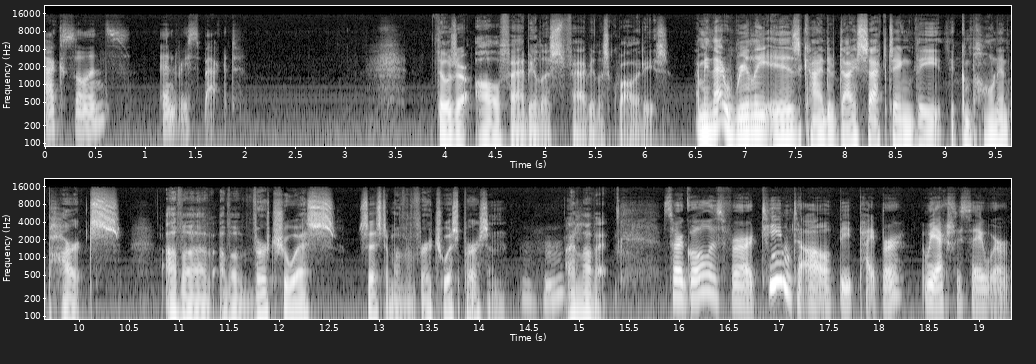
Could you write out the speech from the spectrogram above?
excellence, and respect. Those are all fabulous, fabulous qualities. I mean, that really is kind of dissecting the, the component parts of a of a virtuous system, of a virtuous person. Mm-hmm. I love it. So our goal is for our team to all be Piper. We actually say we're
